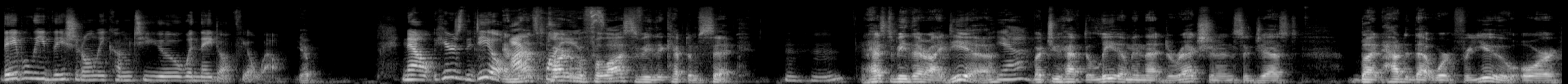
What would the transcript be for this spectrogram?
they believe they should only come to you when they don't feel well. Yep. Now, here's the deal. And Our that's part of a philosophy that kept them sick. Mm-hmm. It has to be their idea, Yeah. but you have to lead them in that direction and suggest, but how did that work for you? Or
